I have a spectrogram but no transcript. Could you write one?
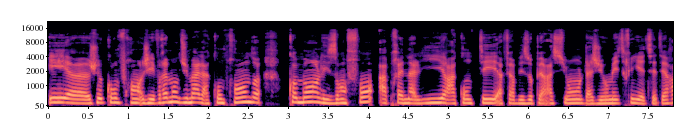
Et je comprends, j'ai vraiment du mal à comprendre comment les enfants apprennent à lire, à compter, à faire des opérations, de la géométrie, etc.,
